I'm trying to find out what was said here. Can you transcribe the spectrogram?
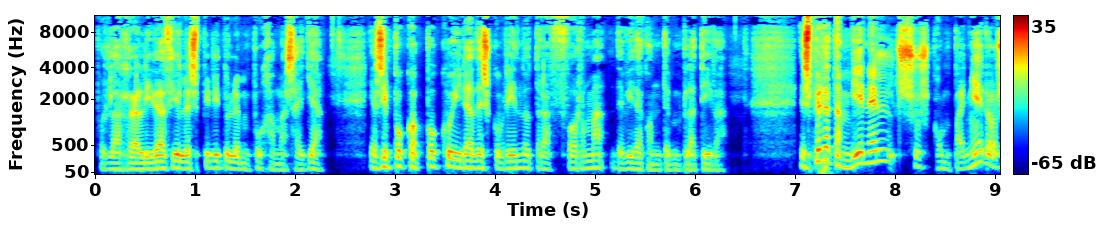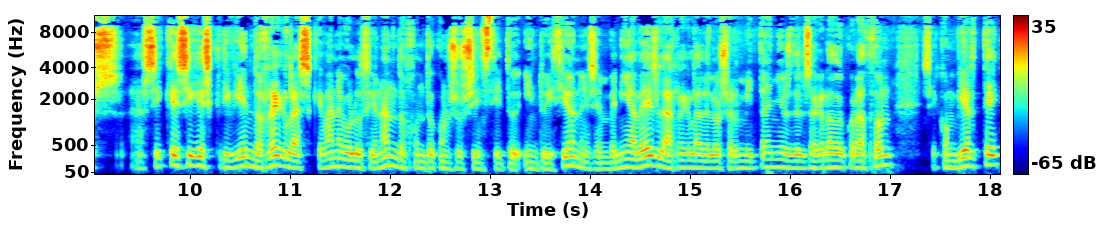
pues la realidad y el espíritu le empuja más allá. Y así poco a poco irá descubriendo otra forma de vida contemplativa. Espera también él sus compañeros, así que sigue escribiendo reglas que van evolucionando junto con sus intuiciones. En Venía Ves, la regla de los ermitaños del Sagrado Corazón se convierte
